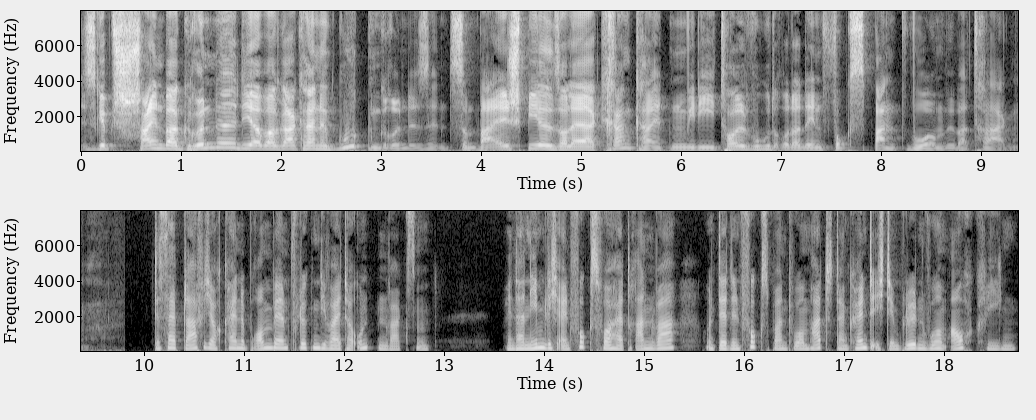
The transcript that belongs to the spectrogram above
Es gibt scheinbar Gründe, die aber gar keine guten Gründe sind. Zum Beispiel soll er Krankheiten wie die Tollwut oder den Fuchsbandwurm übertragen. Deshalb darf ich auch keine Brombeeren pflücken, die weiter unten wachsen. Wenn da nämlich ein Fuchs vorher dran war und der den Fuchsbandwurm hat, dann könnte ich den blöden Wurm auch kriegen.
